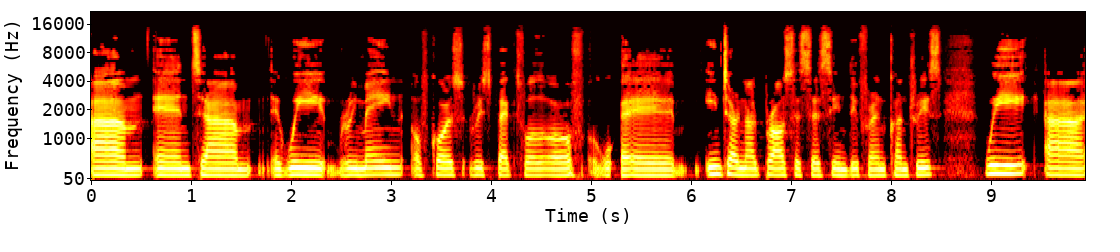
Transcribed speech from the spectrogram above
um, and um, we remain, of course, respectful of uh, internal processes in different countries. We uh,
